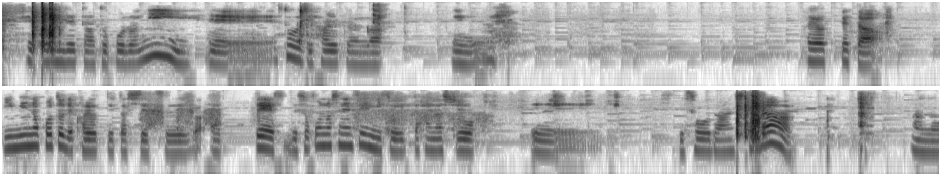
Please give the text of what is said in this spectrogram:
凹んでたところに、えー、当時、はるくんが、えー、通ってた、耳のことで通ってた施設があって、で、そこの先生にそういった話を、えー、して相談したら、あの、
